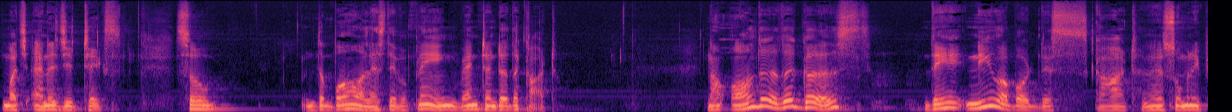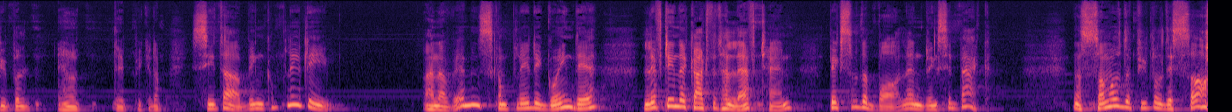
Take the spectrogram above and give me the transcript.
much energy it takes. So the ball, as they were playing, went under the cart. Now, all the other girls, they knew about this cart. And there's so many people, you know, they pick it up. Sita, being completely unaware means completely going there, lifting the cart with her left hand, picks up the ball and brings it back. Now, some of the people they saw,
